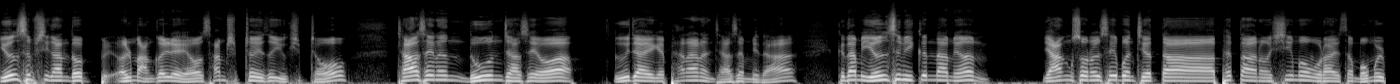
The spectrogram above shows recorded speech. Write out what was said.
연습 시간도 얼마 안 걸려요. 30초에서 60초. 자세는 누운 자세와 의자에게 편안한 자세입니다. 그 다음에 연습이 끝나면 양손을 세 번 쥐었다 폈다 하는 심호흡을 해서 몸을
